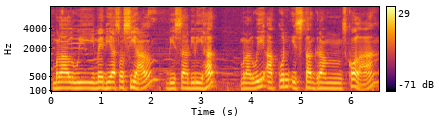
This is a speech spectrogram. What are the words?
melalui media sosial bisa dilihat melalui akun Instagram sekolah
